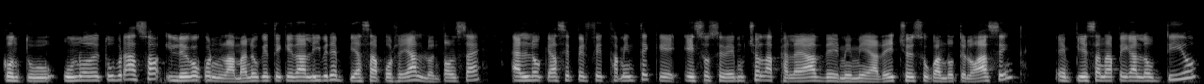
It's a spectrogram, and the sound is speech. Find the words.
con tu, uno de tus brazos y luego con la mano que te queda libre empiezas a porrearlo. Entonces es lo que hace perfectamente que eso se ve mucho en las peleas de MMA. De hecho, eso cuando te lo hacen, empiezan a pegarle a un tío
